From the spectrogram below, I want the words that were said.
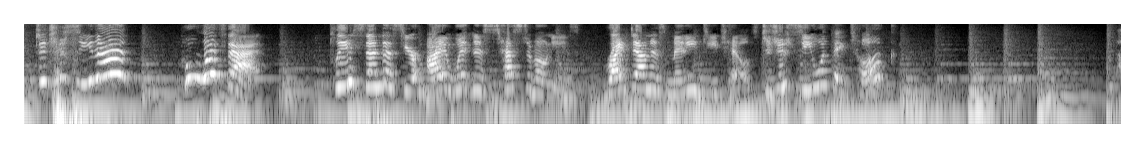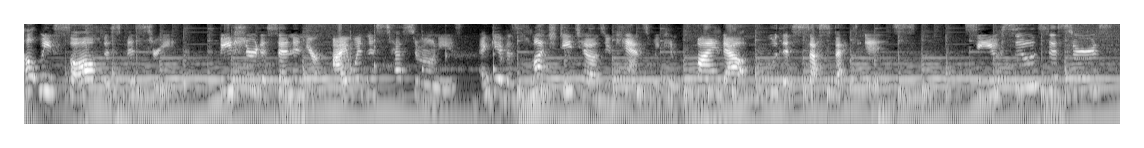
Did you see that? Who was that? Please send us your eyewitness testimonies. Write down as many details. Did you see what they took? Help me solve this mystery. Be sure to send in your eyewitness testimonies and give as much detail as you can so we can find out who this suspect is. See you soon, sisters!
